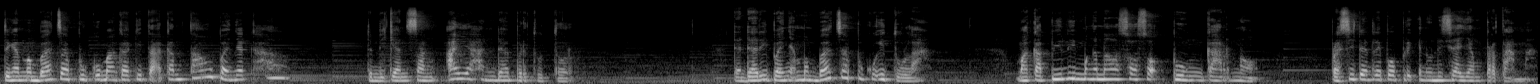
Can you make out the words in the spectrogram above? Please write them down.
Dengan membaca buku maka kita akan tahu banyak hal. Demikian sang ayahanda bertutur. Dan dari banyak membaca buku itulah, maka Billy mengenal sosok Bung Karno, Presiden Republik Indonesia yang pertama.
